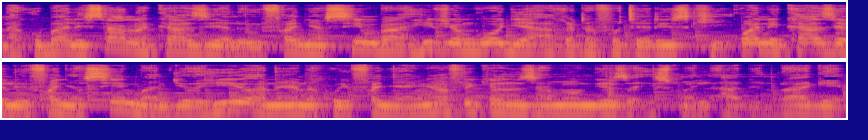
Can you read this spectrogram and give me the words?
Nakubali sana kazi aliyoifanya Simba, hivyo ngoja akatafute riski, kwani kazi aliyoifanya Simba ndiyo hiyo anaenda kuifanya Young Africans, ameongeza Ismail Aden Rage.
